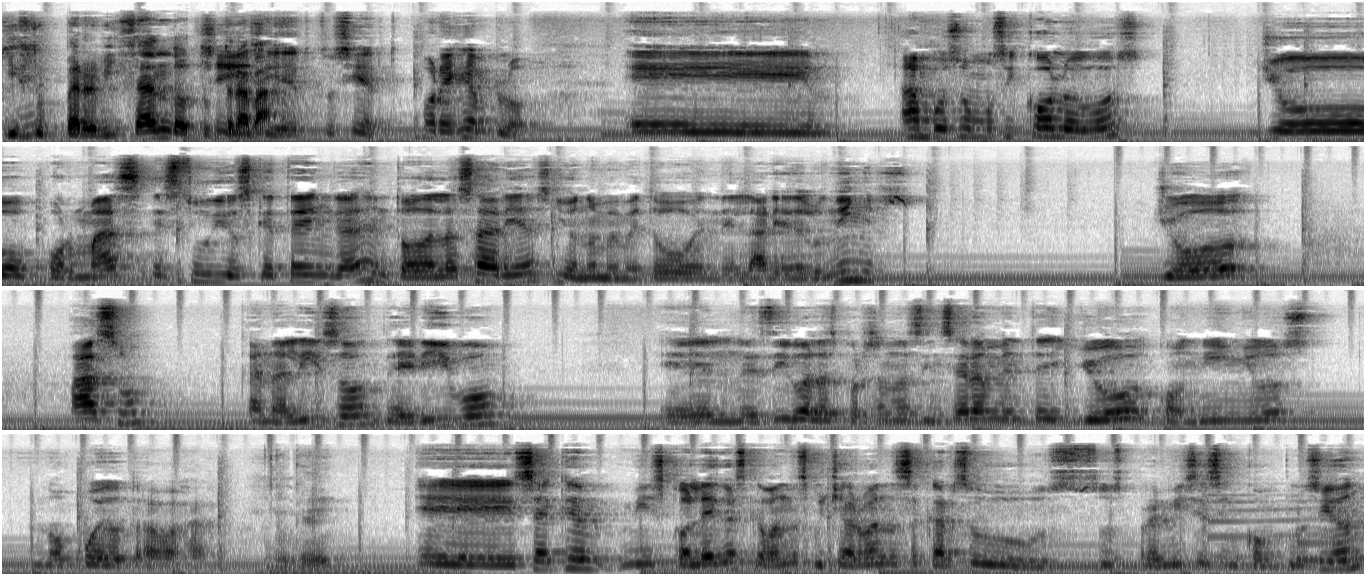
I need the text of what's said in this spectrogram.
y supervisando tu sí, trabajo. Cierto, cierto. Por ejemplo, eh, ambos somos psicólogos. Yo, por más estudios que tenga en todas las áreas, yo no me meto en el área de los niños. Yo paso, canalizo, derivo, eh, les digo a las personas sinceramente, yo con niños no puedo trabajar. Eh, sé que mis colegas que van a escuchar van a sacar sus, sus premisas en conclusión,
